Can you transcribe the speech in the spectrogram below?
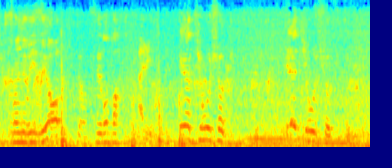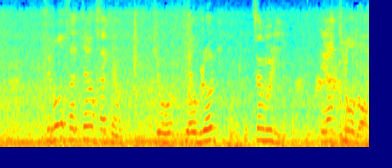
tu sens une risée. Oh putain, c'est reparti. Allez. Et là tu rechoques. Et là tu rechoques. C'est bon, ça tient, ça tient. Tu, tu rebloques, ça mollit. Et tu rebordes.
